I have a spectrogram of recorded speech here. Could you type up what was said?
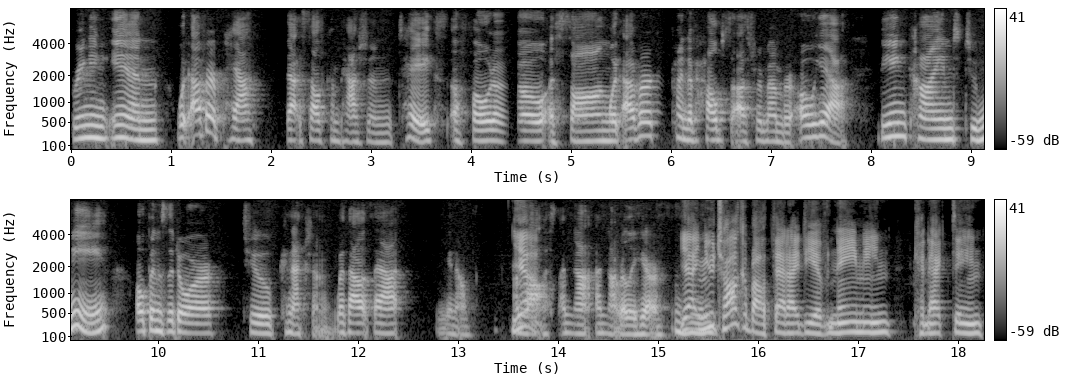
bringing in whatever path that self compassion takes a photo, a song, whatever kind of helps us remember, oh, yeah, being kind to me opens the door to connection. Without that, you know, I'm yeah. lost. I'm not, I'm not really here. Mm-hmm. Yeah. And mm-hmm. you talk about that idea of naming, connecting.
